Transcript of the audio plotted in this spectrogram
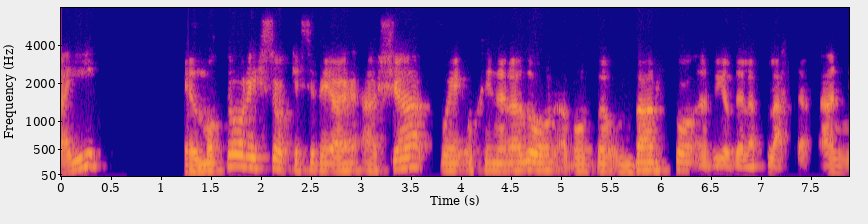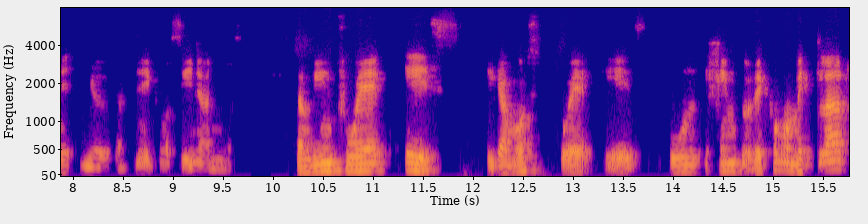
ahí, El motor, eso que se ve allá, fue un generador a bordo de un barco en Río de la Plata, años, tiene como 100 años. También fue, es, digamos, fue, es un ejemplo de cómo mezclar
